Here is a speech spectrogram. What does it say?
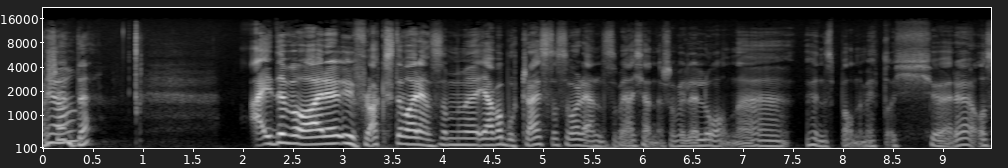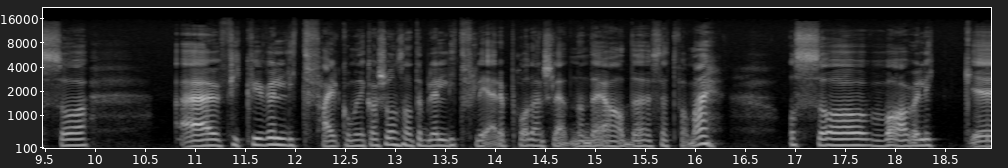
Hva skjedde? Ja. Nei, det var uh, uflaks. Det var en som, Jeg var bortreist, og så var det en som jeg kjenner som ville låne hundespannet mitt og kjøre. Og så eh, fikk vi vel litt feil kommunikasjon, sånn at det ble litt flere på den sleden enn det jeg hadde sett for meg. Og så var vel ikke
